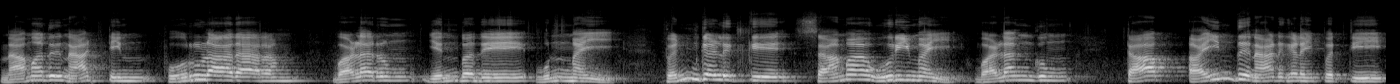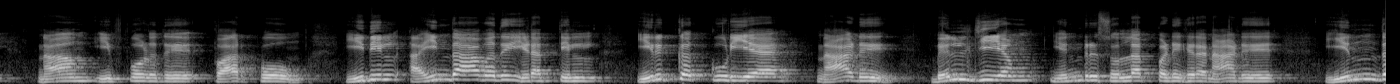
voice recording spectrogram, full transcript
நமது நாட்டின் பொருளாதாரம் வளரும் என்பதே உண்மை. பெண்களுக்கு சம உரிமை வழங்கும் டாப் ஐந்து நாடுகளை பற்றி நாம் இப்பொழுது பார்ப்போம். இதில் ஐந்தாவது இடத்தில் இருக்கக்கூடிய நாடு பெல்ஜியம் என்று சொல்லப்படுகிற நாடு இந்த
